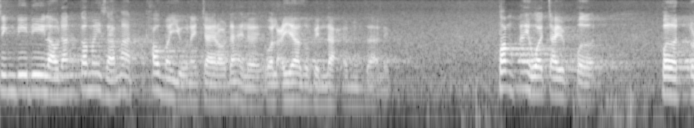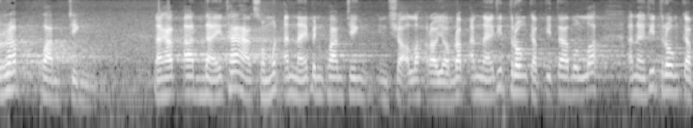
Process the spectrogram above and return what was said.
สิ่งดีๆ เหล่านั้นก็ไม่สามารถเข้ามาอยู่ในใจเราได้เลยوالعياذ بالله من ذلكต้องให้หัวใจเปิด เปิดรับความจริง นะครับอันไหนถ้าหากสมมุติอันไหนเป็นความจริง อินชาอัลลอฮ์เรายอมรับอันไหนที่ตรงกับกิตาบุลลอฮ์อันไหนที่ตรงกับ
